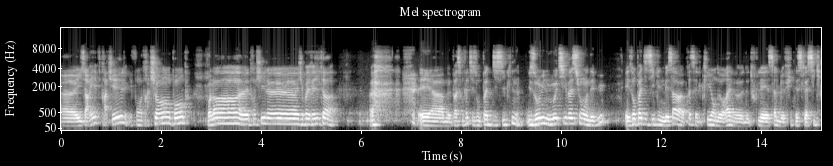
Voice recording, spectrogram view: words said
Euh, Ils arrivent, tranquille, ils font traction, pompe, voilà, euh, tranquille, euh, j'ai pas les résultats. et, mais parce qu'en fait, ils ont pas de discipline. Ils ont eu une motivation au début, et ils ont pas de discipline. Mais ça, après, c'est le client de rêve de toutes les salles de fitness classiques.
